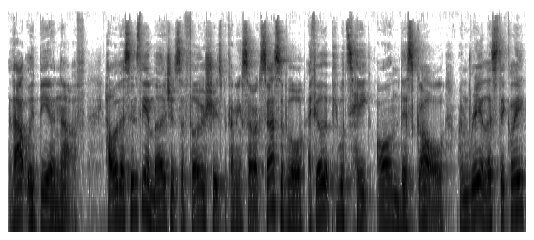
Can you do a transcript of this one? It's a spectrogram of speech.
that would be enough. However, since the emergence of photo shoots becoming so accessible, I feel that people take on this goal when realistically,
